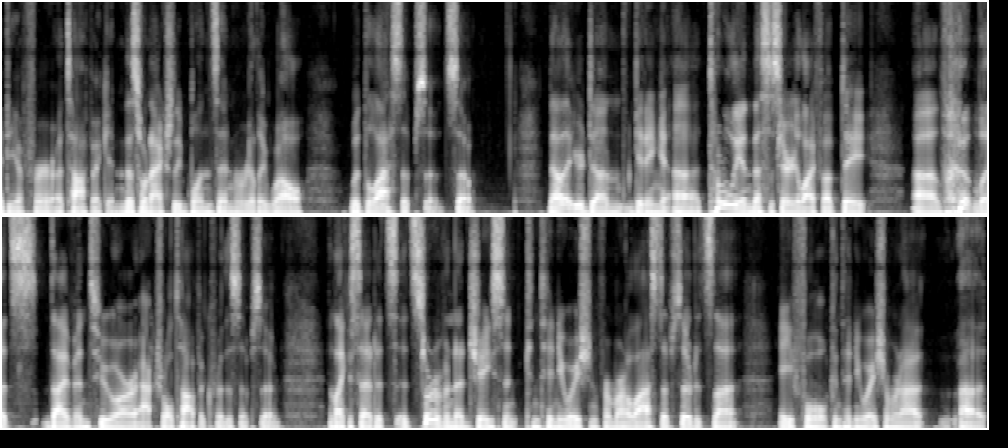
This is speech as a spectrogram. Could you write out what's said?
idea for a topic. And this one actually blends in really well with the last episode. So now that you're done getting a totally unnecessary life update, uh, let's dive into our actual topic for this episode. And like I said, it's it's sort of an adjacent continuation from our last episode. It's not a full continuation. We're not uh,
